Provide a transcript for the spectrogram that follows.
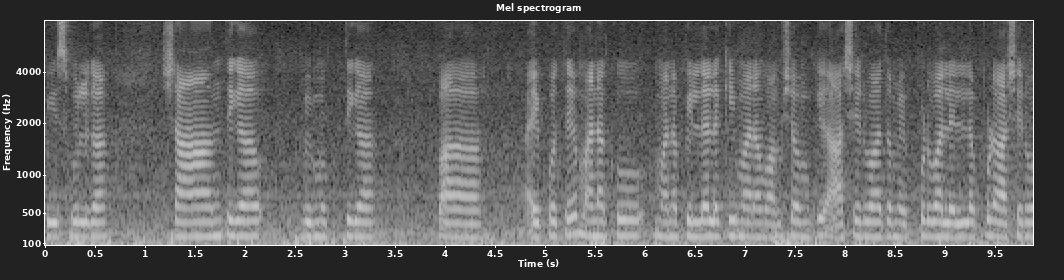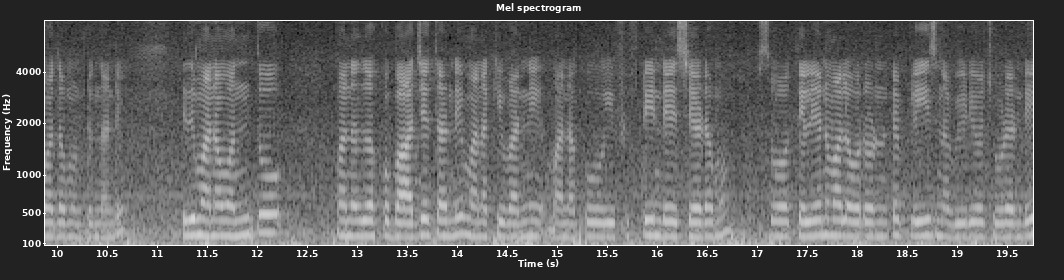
పీస్ఫుల్గా శాంతిగా విముక్తిగా పా అయిపోతే మనకు మన పిల్లలకి మన వంశంకి ఆశీర్వాదం ఎప్పుడు వాళ్ళు ఎల్లప్పుడూ ఆశీర్వాదం ఉంటుందండి. ఇది మన వంతు మనది ఒక బాధ్యత అండి. మనకి ఇవన్నీ మనకు ఈ ఫిఫ్టీన్ డేస్ చేయడము. సో తెలియని వాళ్ళు ఎవరు ఉంటే ప్లీజ్ నా వీడియో చూడండి.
